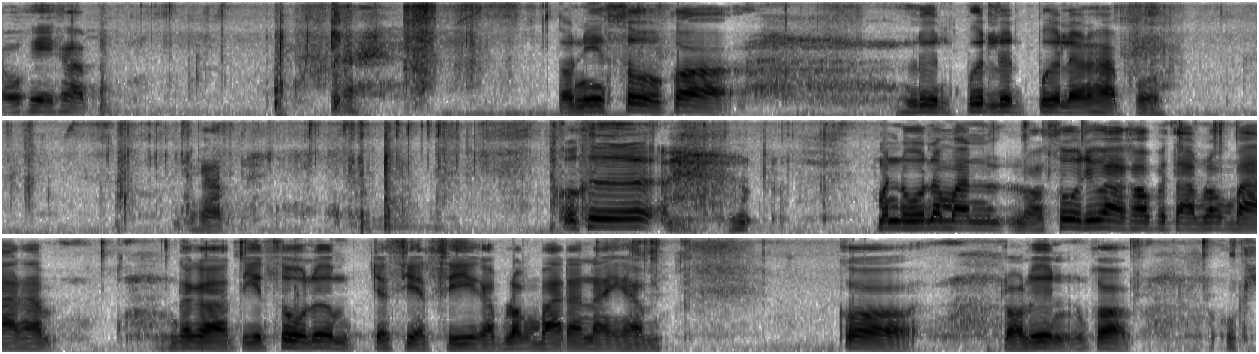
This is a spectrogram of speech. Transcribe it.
โอเคครับ ตอนนี้โซ่ก็ลื่นปื้ดลื่นปื้ดแล้วนะครับนี่ นะครับ ก็คือมันดนน้ำมันหลอดโซ่ที่ว่าเข้าไปตามร่องบาร์ครับ แล้วก็ตีนโซ่เริ่มจะเสียดสีกับร่องบาร์ด้านในครับ ก็หล่อลื่นก็โอเค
